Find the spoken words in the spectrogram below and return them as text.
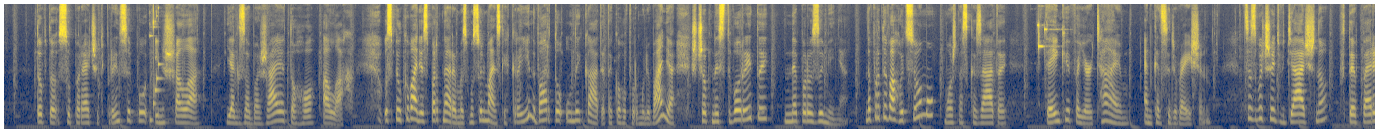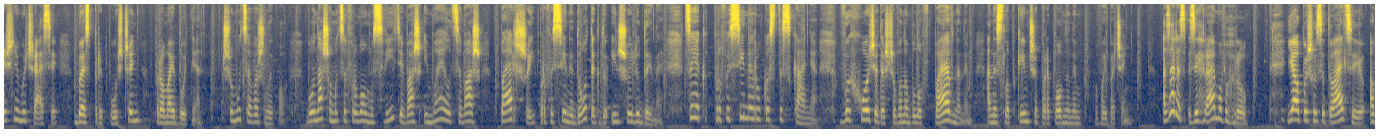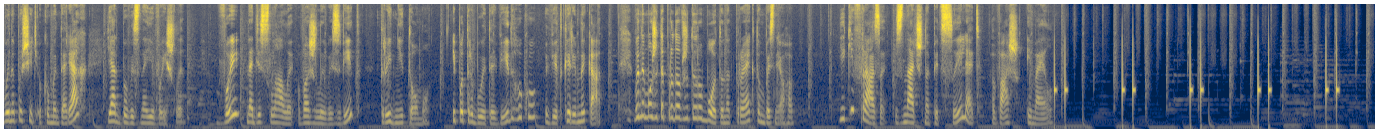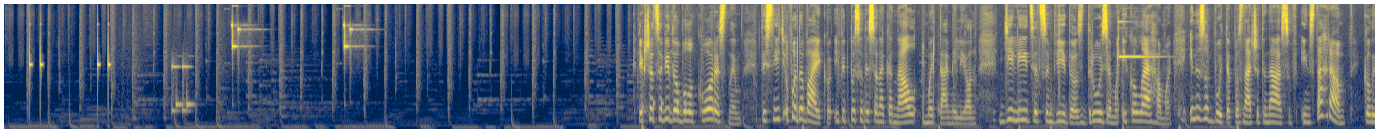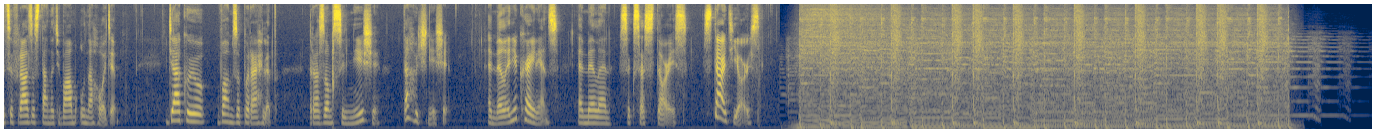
тобто суперечить принципу іншала як забажає того Аллах. У спілкуванні з партнерами з мусульманських країн варто уникати такого формулювання, щоб не створити непорозуміння. На противагу цьому можна сказати Thank you for your time and consideration. Це звучить вдячно в теперішньому часі, без припущень про майбутнє. Чому це важливо? Бо у нашому цифровому світі ваш імейл це ваш перший професійний дотик до іншої людини. Це як професійне рукостискання. Ви хочете, щоб воно було впевненим, а не слабким чи переповненим вибачень. А зараз зіграємо в гру. Я опишу ситуацію, а ви напишіть у коментарях, як би ви з неї вийшли. Ви надіслали важливий звіт три дні тому і потребуєте відгуку від керівника. Ви не можете продовжити роботу над проектом без нього. Які фрази значно підсилять ваш імейл? Якщо це відео було корисним, тисніть уподобайку і підписуйтеся на канал Мета Мільйон. Діліться цим відео з друзями і колегами. І не забудьте позначити нас в інстаграм, коли ці фрази стануть вам у нагоді. Дякую вам за перегляд. Разом сильніші та гучніші. A million Ukrainians, a million success stories. Start yours!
